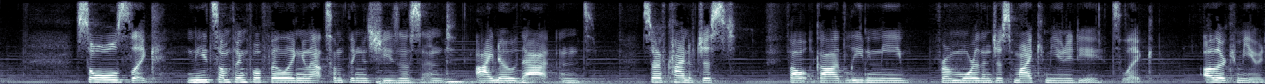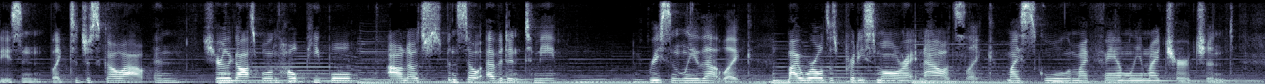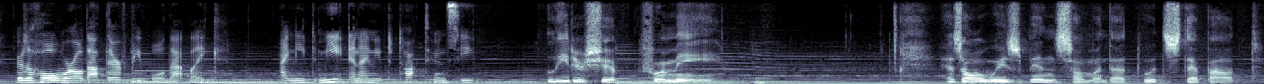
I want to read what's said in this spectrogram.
souls like need something fulfilling and that something is Jesus and I know that and so I've kind of just felt God leading me from more than just my community to like other communities and like to just go out and share the gospel and help people. I don't know, it's just been so evident to me recently that like my world is pretty small right now. It's like my school and my family and my church and there's a whole world out there of people that like I need to meet and I need to talk to and see. Leadership for me has always been someone that would step out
